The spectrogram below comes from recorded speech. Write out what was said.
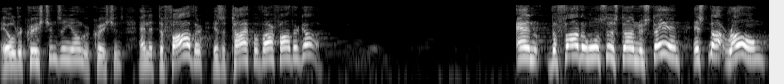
Elder Christians and younger Christians, and that the Father is a type of our Father God. And the Father wants us to understand it's not wrong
